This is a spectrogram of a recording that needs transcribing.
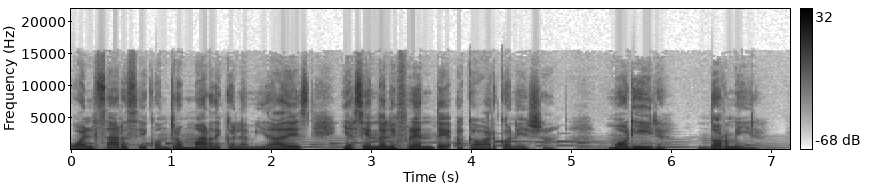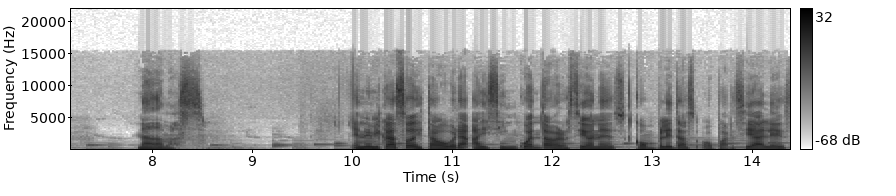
o alzarse contra un mar de calamidades y haciéndole frente acabar con ella? Morir, dormir, nada más. En el caso de esta obra hay 50 versiones completas o parciales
